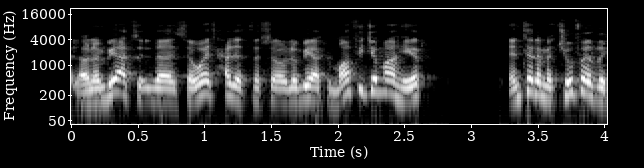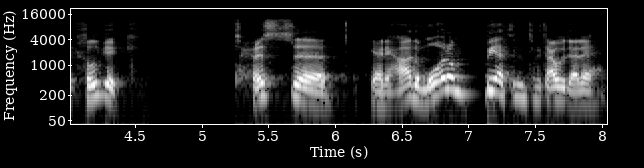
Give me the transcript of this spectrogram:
الاولمبياد إذا سويت حدث نفس الاولمبياد وما في جماهير أنت لما تشوفه يضيق خلقك تحس يعني هذا مو اولمبياد أنت متعود عليها.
